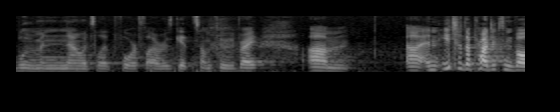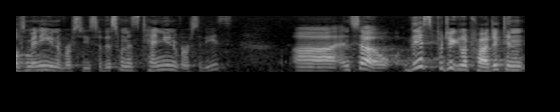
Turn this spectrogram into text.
bloom, and now it's let four flowers get some food, right? Um, uh, and each of the projects involves many universities. So this one is 10 universities. Uh, and so this particular project, and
